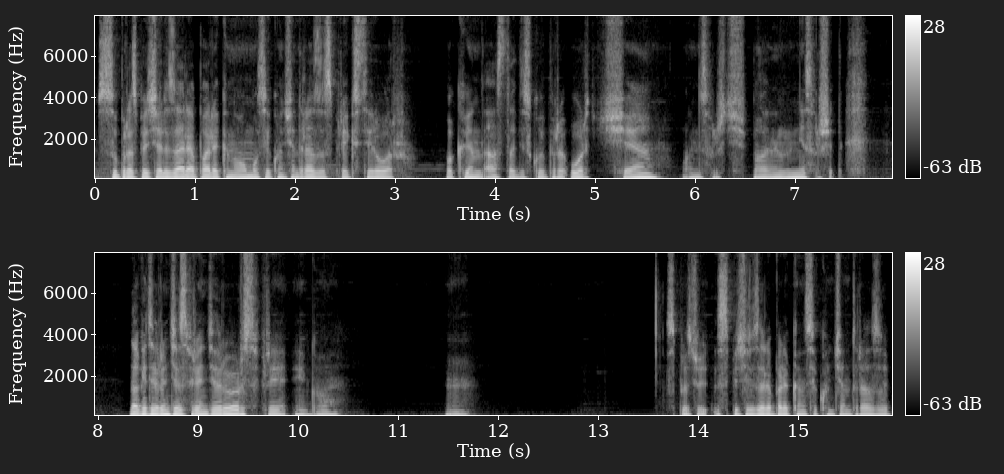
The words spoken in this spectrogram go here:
supra-specializarea apare când omul se concentrează spre exterior, făcând asta descoperă orice la nesfârșit. La nesfârșit. Dacă te orientezi spre interior, spre ego. Hmm. Spre specializarea pare când se concentrează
